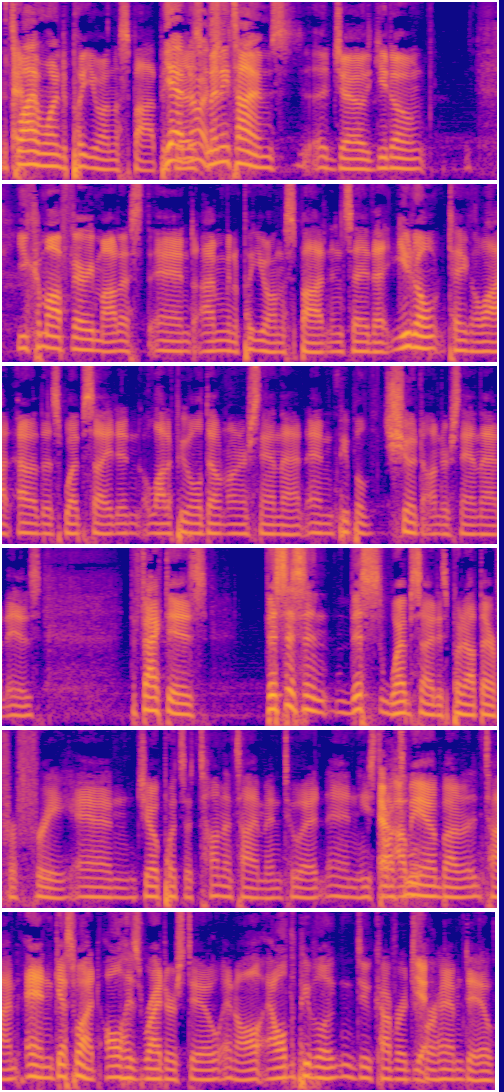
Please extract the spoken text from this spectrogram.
That's why I wanted to put you on the spot because Yeah, no, many times, uh, Joe, you don't. You come off very modest, and I'm going to put you on the spot and say that you don't take a lot out of this website, and a lot of people don't understand that, and people should understand that. Is the fact is, this isn't this website is put out there for free, and Joe puts a ton of time into it, and he's talked I to me about it in time. And guess what? All his writers do, and all all the people who do coverage Yeah. for him do.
